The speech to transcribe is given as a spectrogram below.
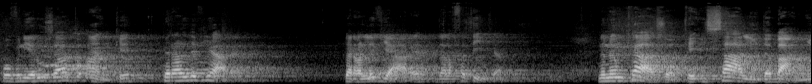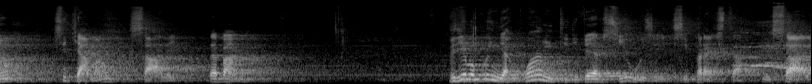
può venire usato anche per alleviare, per alleviare dalla fatica. Non è un caso che i sali da bagno si chiamano sali da bagno. Vediamo quindi a quanti diversi usi si presta il sale.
